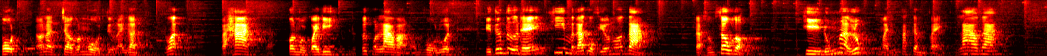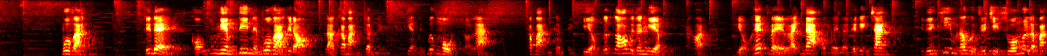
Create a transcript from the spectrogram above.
một, đó là chờ con mồi tự lại gần, đúng không ạ? Và hai, con mồi quay đi tức nó lao vào nó vồ luôn. Thì tương tự thế, khi mà giá cổ phiếu nó giảm giảm xuống sâu rồi, thì đúng là lúc mà chúng ta cần phải lao ra mua vào. Thế để có niềm tin để mua vào cái đó là các bạn cần phải thực hiện cái bước một đó là các bạn cần phải hiểu rất rõ về doanh nghiệp các bạn hiểu hết về lãnh đạo về lợi thế cạnh tranh. Thì đến khi mà nó cổ phiếu chỉ xuống thôi là bạn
